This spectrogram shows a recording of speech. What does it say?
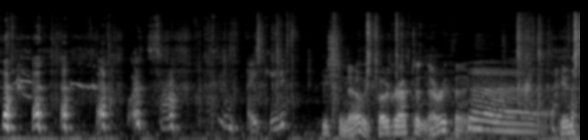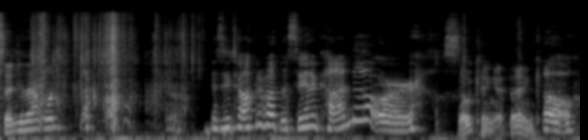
What's wrong you, should know. He photographed it and everything. Uh, He didn't send you that one? is he talking about the Sandaconda or? Slow King, I think. Oh,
